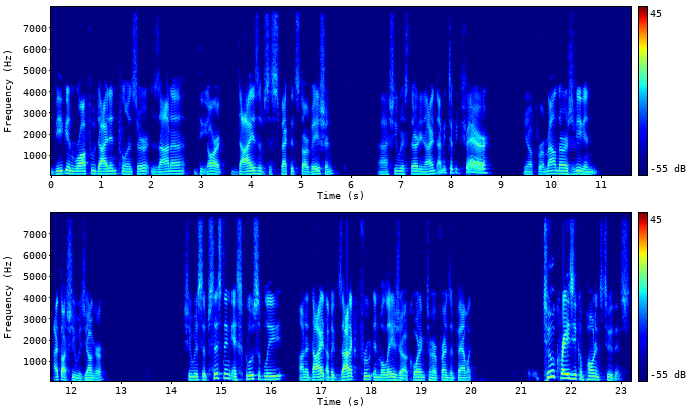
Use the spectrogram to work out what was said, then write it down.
vegan raw food diet influencer Zhanna D'Art dies of suspected starvation. Uh, she was 39. I mean, to be fair, you know, for a malnourished vegan, I thought she was younger. She was subsisting exclusively on a diet of exotic fruit in Malaysia, according to her friends and family. Two crazy components to this.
